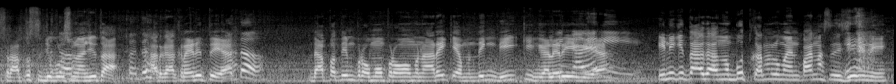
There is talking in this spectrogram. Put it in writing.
179 juta. Betul. Harga kredit tuh ya. Betul. Dapetin promo-promo menarik yang penting di King Gallery, King Gi ya. Gallery. Ini kita agak ngebut karena lumayan panas di sini Iya. nih.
